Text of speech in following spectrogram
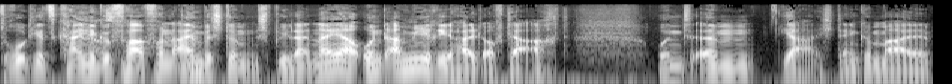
droht jetzt keine Krass, Gefahr von einem bestimmten Spieler. Naja, und Amiri halt auf der Acht. Und ähm, ja, ich denke mal,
